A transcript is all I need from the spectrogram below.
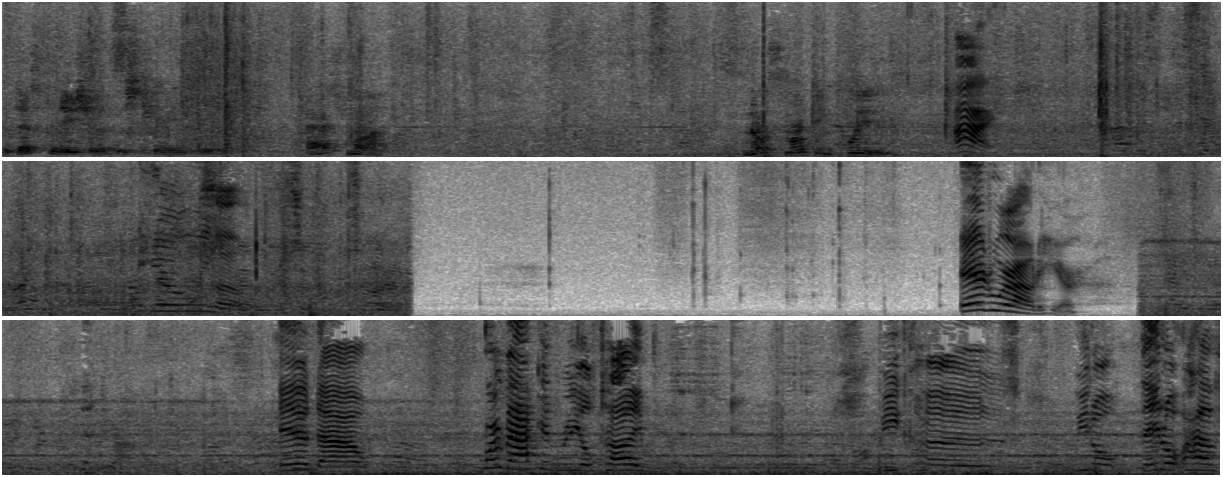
The destination of this train is Ashmont. No smoking, please. Alright. Here we go. And we're out of here. And now we're back in real time because we don't they don't have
